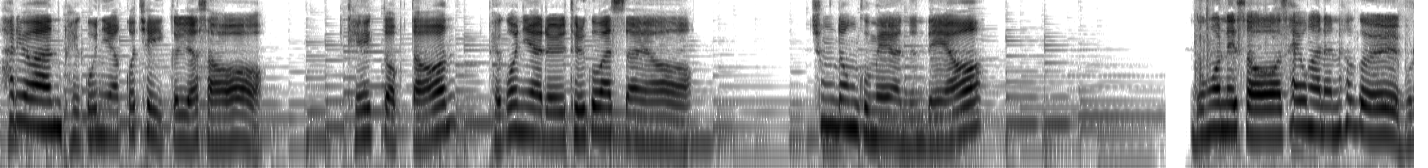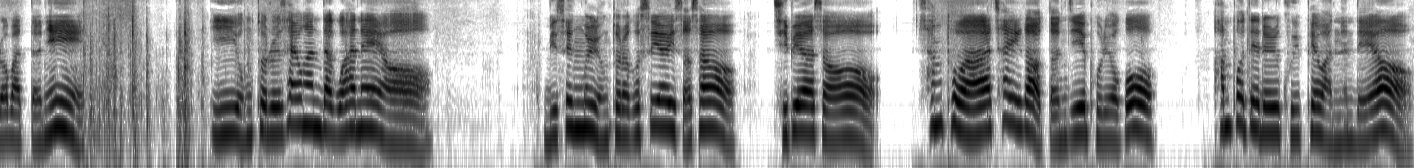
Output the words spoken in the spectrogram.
화려한 베고니아 꽃에 이끌려서 계획도 없던 베고니아를 들고 왔어요. 충동 구매였는데요. 농원에서 사용하는 흙을 물어봤더니 이 용토를 사용한다고 하네요. 미생물 용토라고 쓰여 있어서 집에 와서 상토와 차이가 어떤지 보려고 한 포대를 구입해 왔는데요.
